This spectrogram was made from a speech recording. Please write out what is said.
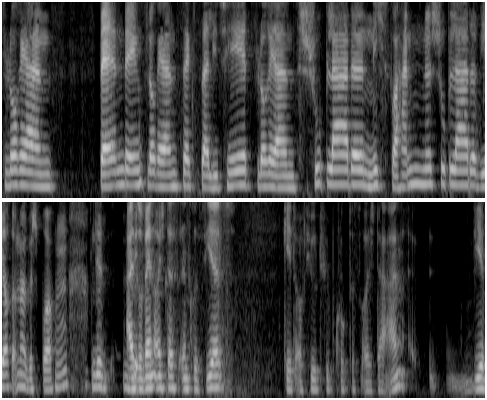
Florians Standing, Florians Sexualität, Florians Schublade, nicht vorhandene Schublade, wie auch immer gesprochen. Wir, also wenn euch das interessiert, geht auf YouTube, guckt es euch da an wir,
